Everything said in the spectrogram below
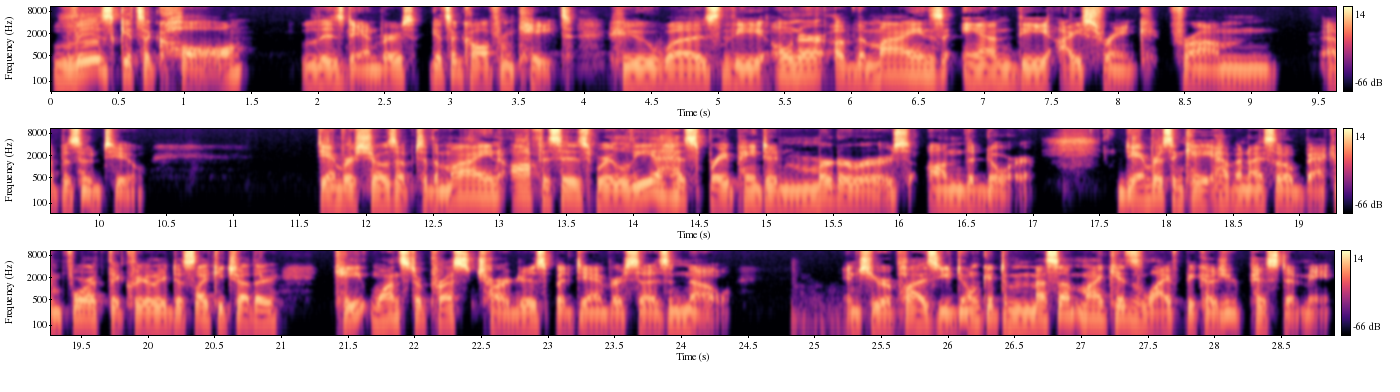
Liz gets a call. Liz Danvers gets a call from Kate, who was the owner of the mines and the ice rink from episode two. Danvers shows up to the mine offices where Leah has spray painted murderers on the door. Danvers and Kate have a nice little back and forth. They clearly dislike each other. Kate wants to press charges, but Danvers says no. And she replies, You don't get to mess up my kid's life because you're pissed at me.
